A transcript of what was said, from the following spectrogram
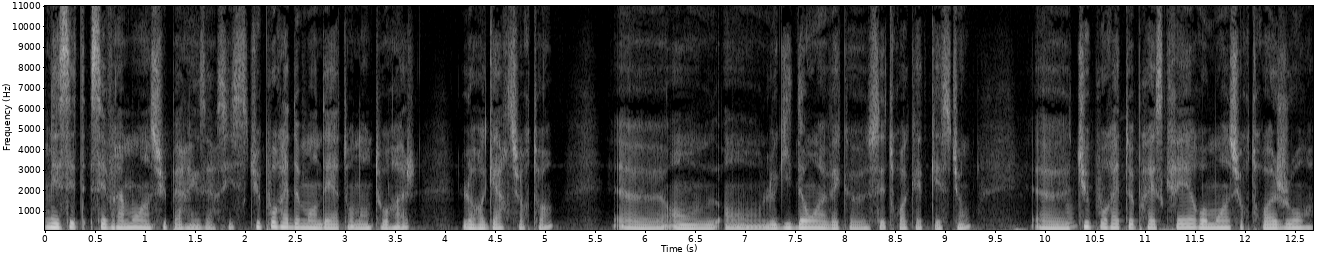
mais c'est vraiment un super exercice. Tu pourrais demander à ton entourage le regard sur toi, en, en, le guidant avec ces trois quatre questions. Euh, mhm. Tu pourrais te prescrire au moins sur trois jours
